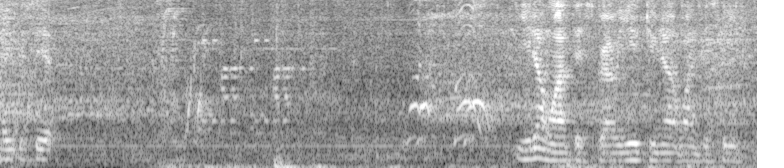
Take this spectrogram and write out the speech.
Hate to see it. You don't want this, bro. You do not want this beef.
